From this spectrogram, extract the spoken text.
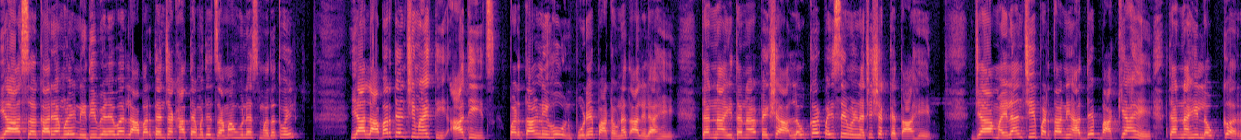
या सहकार्यामुळे निधी वेळेवर लाभार्थ्यांच्या खात्यामध्ये जमा होण्यास मदत होईल. या लाभार्थ्यांची माहिती आधीच पडताळणी होऊन पुढे पाठवण्यात आलेली आहे. त्यांना इतरांपेक्षा लवकर पैसे मिळण्याची शक्यता आहे. ज्या महिलांची पडताळणी अद्याप बाकी आहे त्यांनाही लवकर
